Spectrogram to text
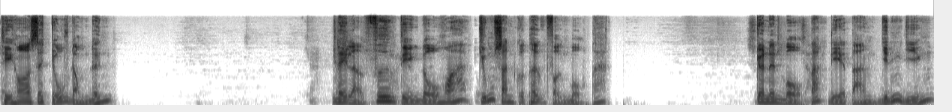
Thì họ sẽ chủ động đến. Đây là phương tiện độ hóa chúng sanh của thân phận Bồ Tát cho nên Bồ Tát Địa Tạng dính diễn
